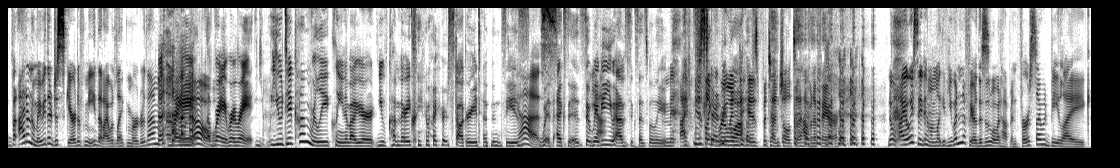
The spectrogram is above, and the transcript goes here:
But I don't know. Maybe they're just scared of me that I would like murder them. I don't know. Uh, right, right, right. You, you did come really clean about your. You've come very clean about your stalkery tendencies Yes. with exes. So maybe Yeah. you have successfully. I've just like ruined his potential to have an affair. no, I always say to him, I'm like, if you had an affair, this is what would happen. First, I would be like,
